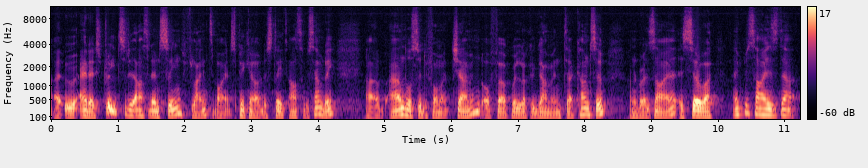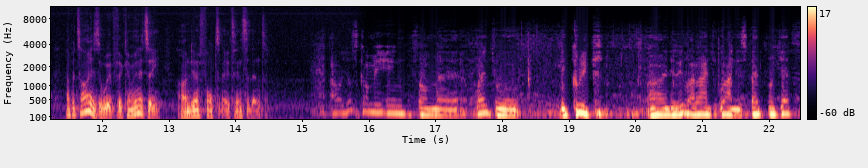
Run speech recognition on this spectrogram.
uh, who headed straight to the accident scene, flanked by the Speaker of the State House of Assembly uh, and also the former chairman of Ferkwe Local Government uh, Council, and Razaya Silva, emphasized, uh, empathized with the community on the unfortunate incident. I was just coming in from, uh, went to the creek uh, the river line to go and inspect projects.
